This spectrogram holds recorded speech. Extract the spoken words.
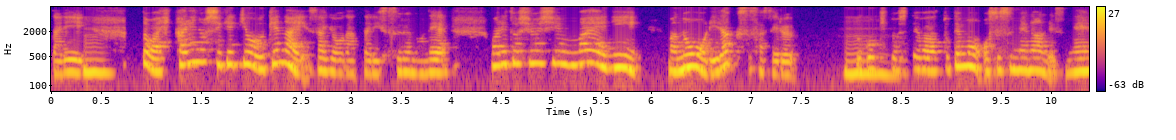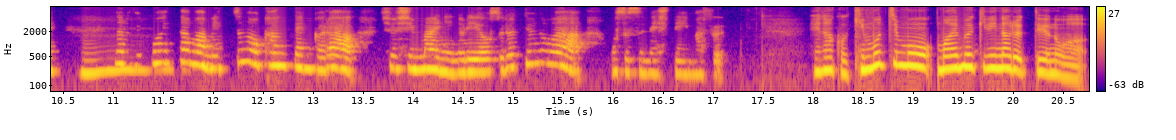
たり、うん、あとは光の刺激を受けない作業だったりするので割と就寝前に、まあ、脳をリラックスさせる動きとしてはとてもおすすめなんですね。なのでこういったまあ3つの観点から就寝前に塗り絵をするっていうのはおすすめしています。えなんか気持ちも前向きになるっていうのは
